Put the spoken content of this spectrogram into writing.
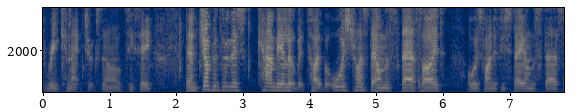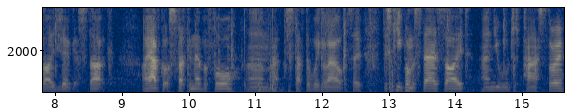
reconnect your external TC. Then jumping through this can be a little bit tight, but always try and stay on the stair side. Always find if you stay on the stair side, you don't get stuck. I have got stuck in there before. Um, I just have to wiggle out. So just keep on the stair side, and you will just pass through.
